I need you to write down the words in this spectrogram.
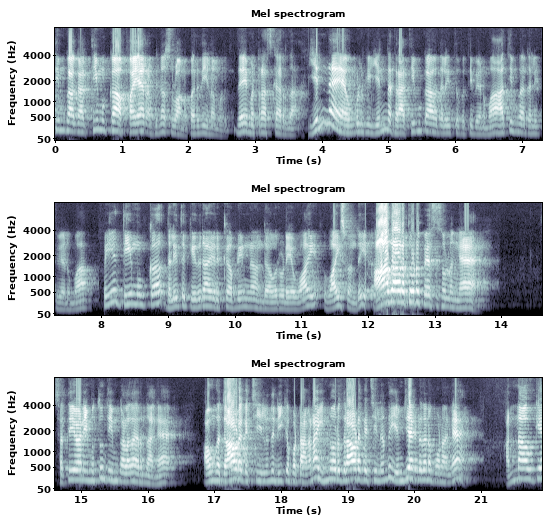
திமுக திமுக ஃபயர் அப்படின்னு தான் சொல்லுவாங்க. பருதி இளம் இதே மெட்ராஸ்கார் தான். என்ன உங்களுக்கு என்ன திரா திமுக தலித்து பத்தி வேணுமா? அதிமுக தலித்து வேணுமா? இப்போ ஏன் திமுக தலித்துக்கு எதிராக இருக்கு அப்படின்னு அந்த அவருடைய வாய் வாய்ஸ் வந்து ஆதாரத்தோட பேச சொல்லுங்க. சத்யவாணி முத்தும் திமுக தான் இருந்தாங்க. அவங்க திராவிட கட்சியிலிருந்து நீக்கப்பட்டாங்கன்னா இன்னொரு திராவிட கட்சியிலிருந்து எம்ஜிஆருக்கு தானே போனாங்க. அண்ணாவுக்கே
